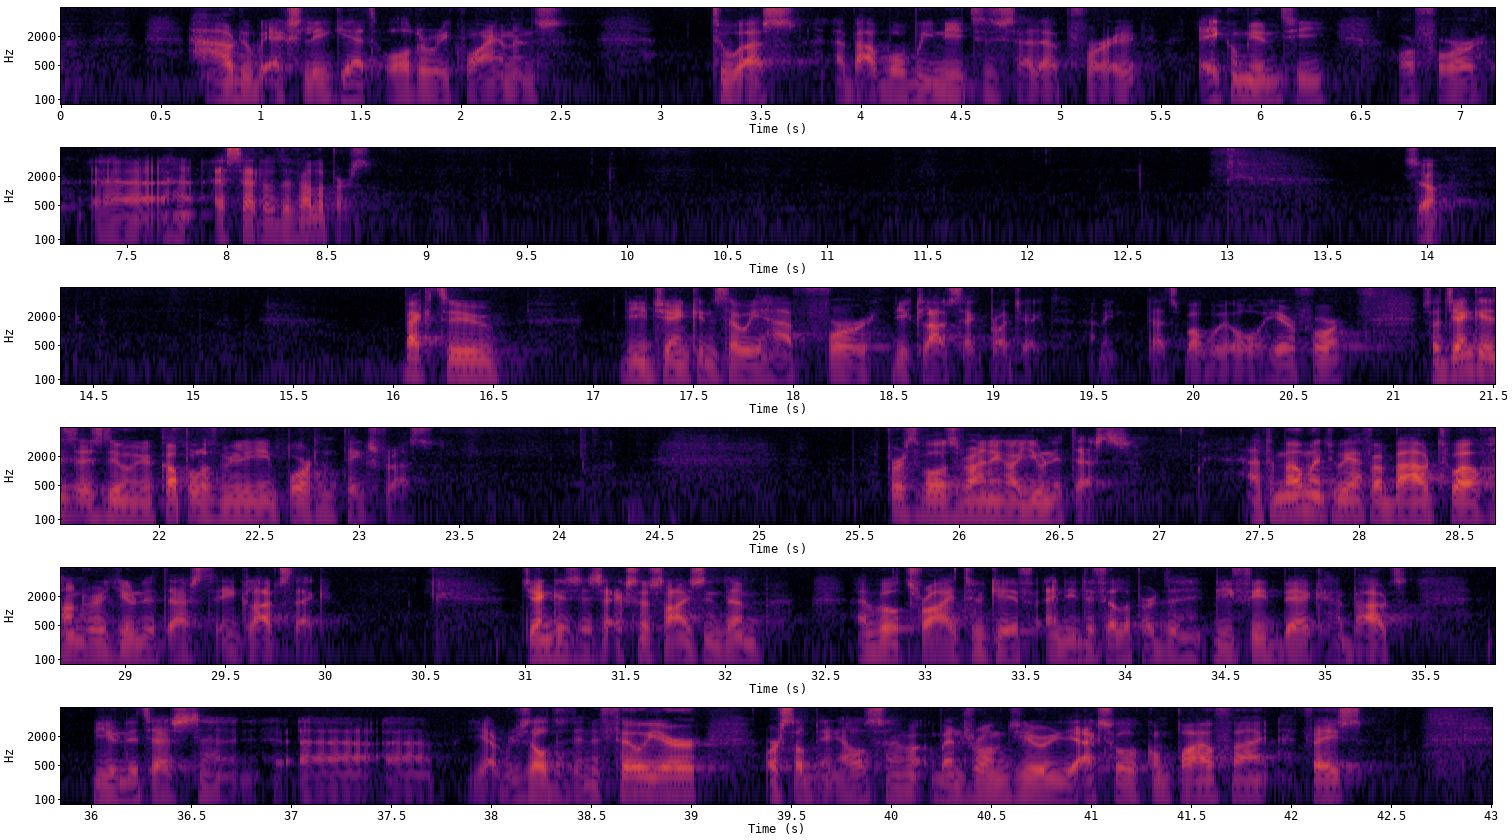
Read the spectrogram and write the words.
How do we actually get all the requirements to us about what we need to set up for a, community or for uh, a set of developers? So back to the Jenkins that we have for the CloudStack project. I mean, that's what we're all here for. So Jenkins is doing a couple of really important things for us. First of all, it's running our unit tests. At the moment, we have about 1,200 unit tests in CloudStack. Jenkins is exercising them and we'll try to give any developer the, the feedback about the unit test uh, uh, uh, yeah, resulted in a failure or something else went wrong during the actual compile phase.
